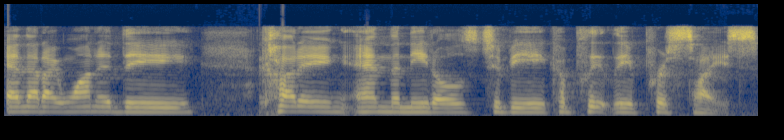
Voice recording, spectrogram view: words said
and that I wanted the cutting and the needles to be completely precise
